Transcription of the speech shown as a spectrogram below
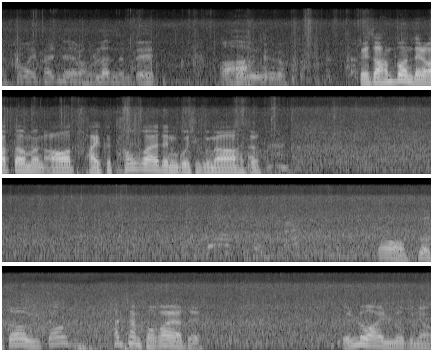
오토바이 탈 때 몰랐는데. 너무 힘들어. 그래서 한 번 내려갔다 오면 아 바이크 타고 가야 되는 곳이구나 하죠. 어 없어 저기 저 한참 더 가야 돼. 일로 와 일로 그냥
